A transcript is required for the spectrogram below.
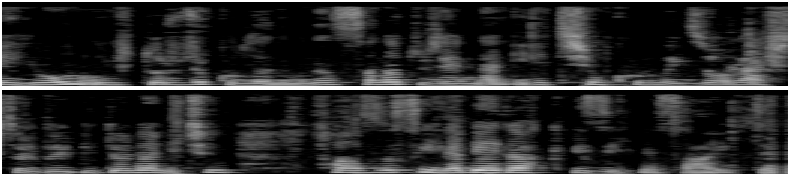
ve yoğun uyuşturucu kullanımının sanat üzerinden iletişim kurmayı zorlaştırdığı bir dönem için fazlasıyla berrak bir zihne sahipti.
